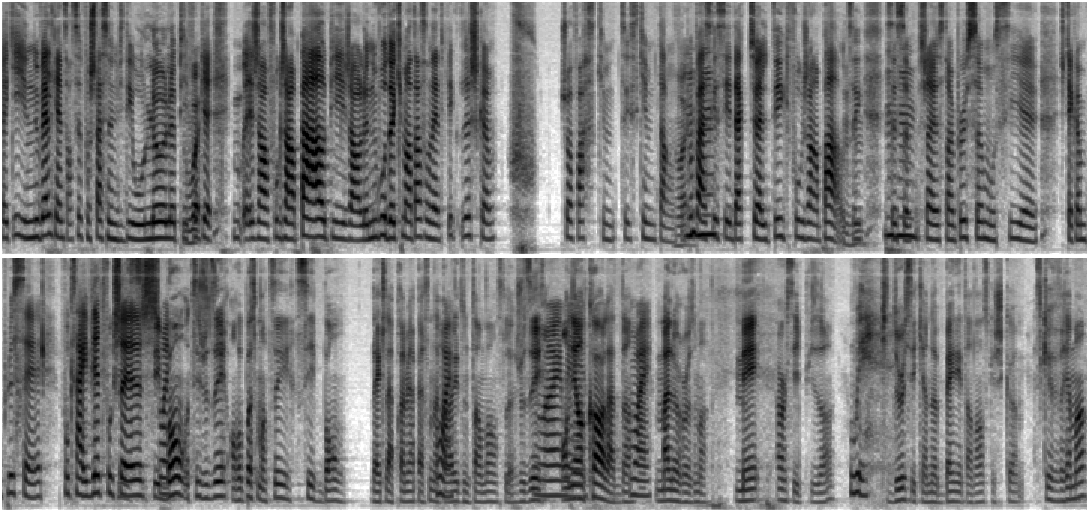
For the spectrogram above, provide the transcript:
OK, il y a une nouvelle qui vient de sortir, faut que je fasse une vidéo là, là, puis il faut Ouais. que, genre, faut que j'en parle, puis genre, le nouveau documentaire sur Netflix, là, je suis comme, je vais faire ce qui me, ce qui me tente. Ouais. Pas parce Mhm. que c'est d'actualité qu'il faut que j'en parle, tu sais. Mhm. C'est ça. Je- C'est un peu ça, moi aussi. euh, j'étais comme plus, euh, faut que ça aille vite, faut que je. je c'est sois- bon, tu sais, je veux dire, on va pas se mentir, c'est bon d'être la première personne à Ouais. parler d'une tendance, là. Je veux dire, Ouais, on mais- est encore là-dedans, Ouais. malheureusement. Mais, un, c'est épuisant. Oui. Puis deux, c'est qu'il y en a bien des tendances que je suis comme, est-ce que vraiment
